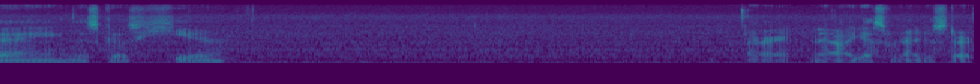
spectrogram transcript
Okay, this goes here. Alright, now I guess we're gonna just start.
